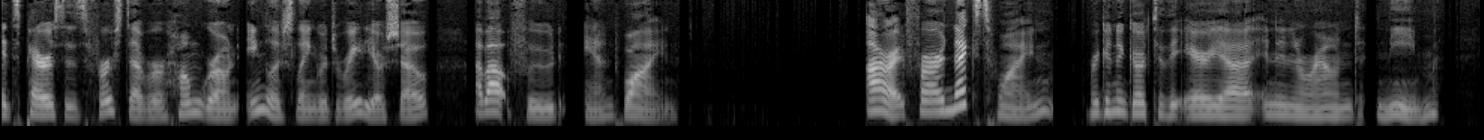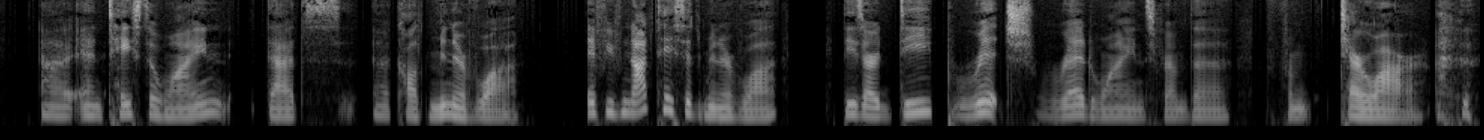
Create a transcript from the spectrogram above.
It's Paris's first ever homegrown English language radio show about food and wine. All right, for our next wine, we're going to go to the area in and around Nîmes uh, and taste a wine that's uh, called Minervois. If you've not tasted Minervois, these are deep, rich red wines from the from terroir.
